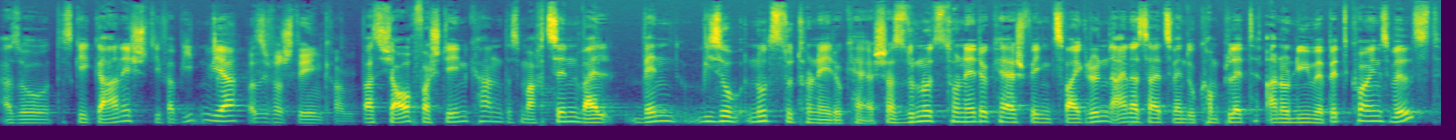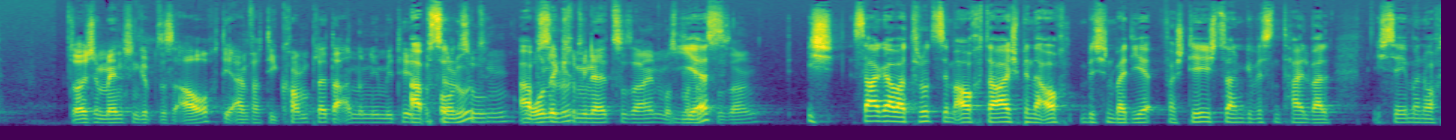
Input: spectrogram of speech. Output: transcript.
also das geht gar nicht, die verbieten wir. Was ich verstehen kann. Was ich auch verstehen kann, das macht Sinn, weil wenn, wieso nutzt du Tornado Cash? Also du nutzt Tornado Cash wegen zwei Gründen. Einerseits, wenn du komplett anonyme Bitcoins willst, solche Menschen gibt es auch, die einfach die komplette Anonymität absolut, bevorzugen, absolut. ohne kriminell zu sein, muss man yes. dazu sagen. Ich sage aber trotzdem auch da, ich bin da auch ein bisschen bei dir, verstehe ich zu einem gewissen Teil, weil ich sehe immer noch,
